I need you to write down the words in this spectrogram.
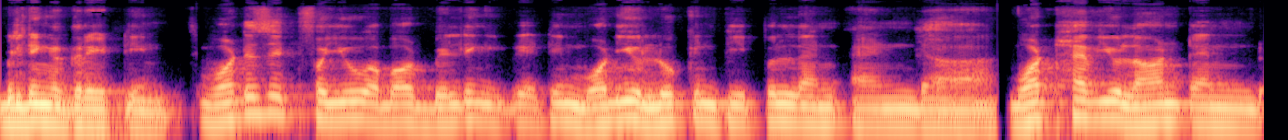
building a great team. What is it for you about building a great team? What do you look in people and and uh, what have you learned and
